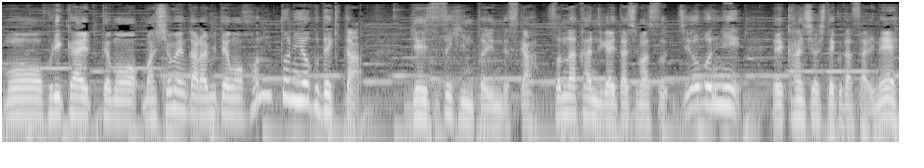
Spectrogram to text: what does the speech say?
もう振り返っても真正面から見ても本当によくできた芸術品というんですかそんな感じがいたします。十分に鑑賞してくださいね、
